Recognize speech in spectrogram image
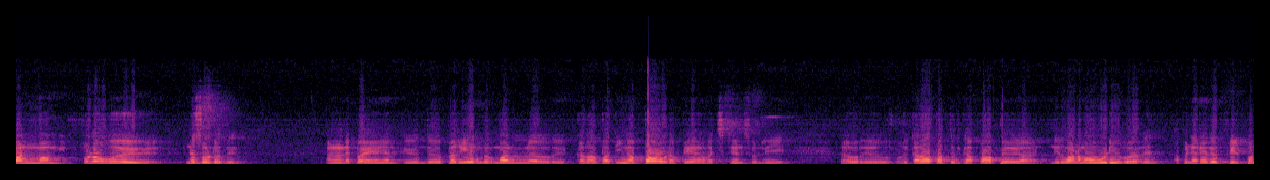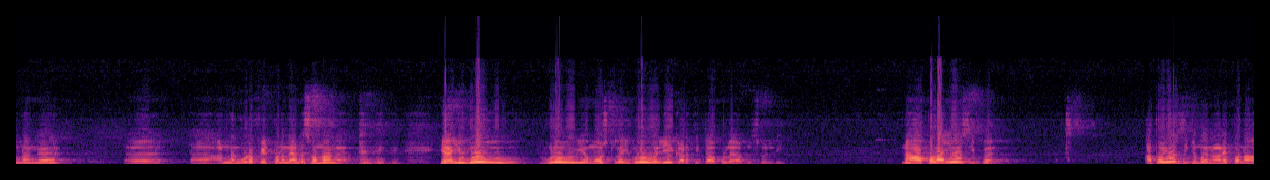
வன்மம் இவ்வளவு என்ன சொல்றது? நான் நினைப்பேன் எனக்கு வந்து பரியர் பெருமாள் ஒரு கதாபாத்திரம் அப்பாவோட பேரை வச்சுட்டேன்னு சொல்லி ஒரு ஒரு கதாபாத்திரத்துக்கு அப்பா பேர் நிர்வாணமாக ஓடி வருவார் அப்போ நிறைய பேர் ஃபீல் பண்ணாங்க. அண்ணன் கூட ஃபீல் பண்ணதான் என்கிட்ட சொன்னாங்க. ஏன் இவ்வளோ இவ்வளோ எமோஷனலாக இவ்வளோ வழியை கடத்திட்டாப்புல? அப்படின்னு சொல்லி. நான் அப்போல்லாம் யோசிப்பேன். அப்போ யோசிக்கும்போது என்ன நினைப்பேன்னா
